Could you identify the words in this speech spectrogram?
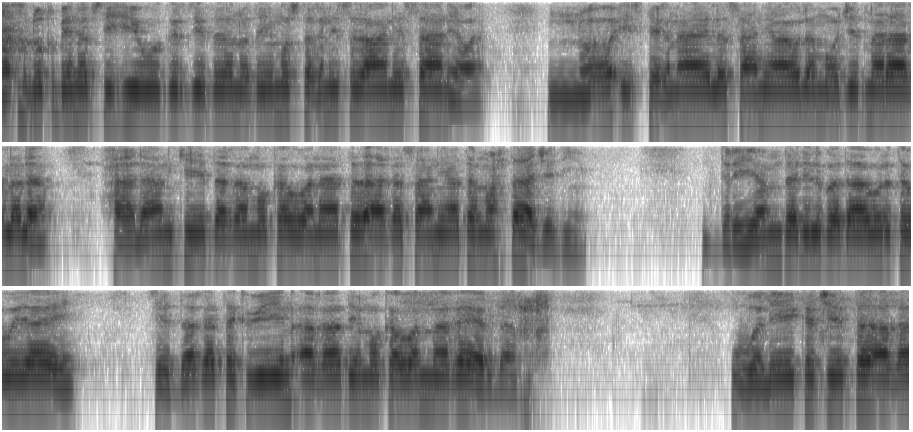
مخلوق بنفسه وګرځید نو د مستغنی عن صانع نو استغناء له صانع او له موجد نه راغله حالان کې دغه مکونات هغه صانع ته محتاج دي دریم دلیل به دا ورته ویای چې دغه تکوین هغه د مکون نه غیر ده ولې که چیرته هغه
